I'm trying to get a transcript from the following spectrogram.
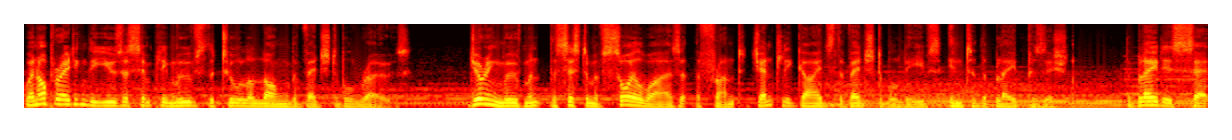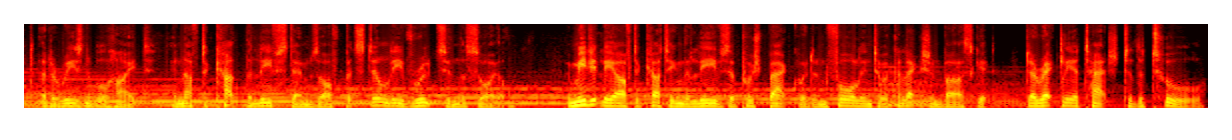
When operating, the user simply moves the tool along the vegetable rows. During movement, the system of soil wires at the front gently guides the vegetable leaves into the blade position. The blade is set at a reasonable height, enough to cut the leaf stems off but still leave roots in the soil. Immediately after cutting, the leaves are pushed backward and fall into a collection basket directly attached to the tool.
